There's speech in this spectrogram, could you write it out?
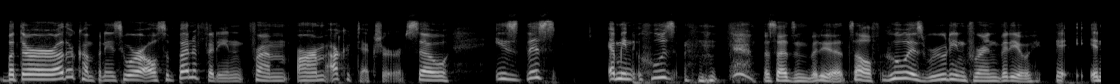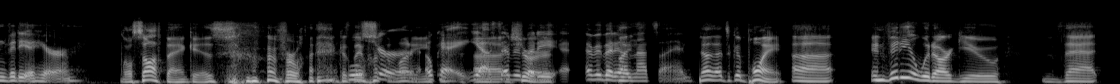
but there are other companies who are also benefiting from ARM architecture. So, is this I mean, who's besides Nvidia itself, who is rooting for Nvidia Nvidia here? Well, SoftBank is for because well, they sure. want the money. Okay. Yes. Uh, everybody. Sure. Everybody but, on that side. No, that's a good point. Uh, Nvidia would argue that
